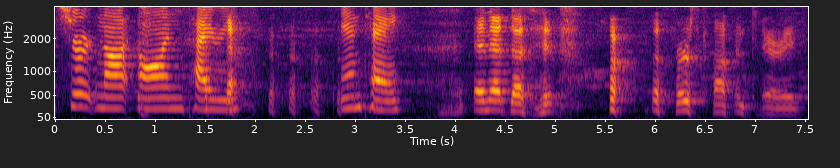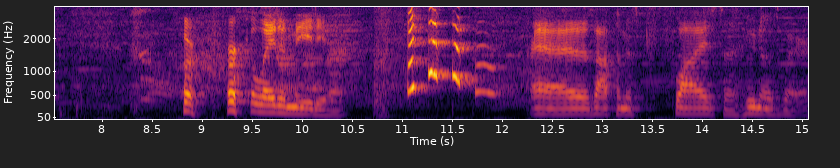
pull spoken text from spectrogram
shirt not on, Tyrese. and Taye. And that does it for the first commentary for Percolated Media. As Optimus flies to who knows where.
